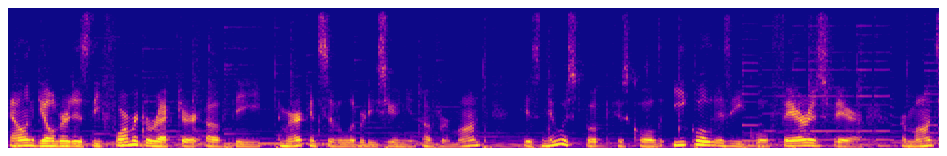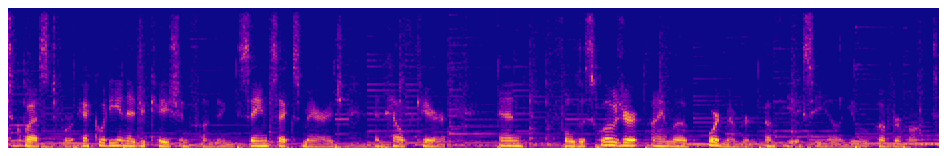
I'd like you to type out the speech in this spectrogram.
Allen Gilbert is the former director of the American Civil Liberties Union of Vermont. His newest book is called Equal is Equal, Fair is Fair Vermont's Quest for Equity in Education Funding, Same Sex Marriage, and Health Care. And full disclosure, I am a board member of the ACLU of Vermont.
